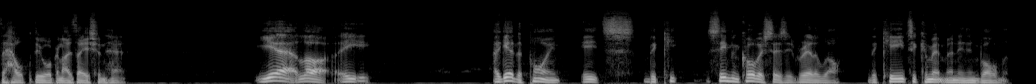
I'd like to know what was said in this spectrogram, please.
to help the organization hit. Yeah, look, I get the point. It's the key. Stephen Covey says it really well. The key to commitment is involvement.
